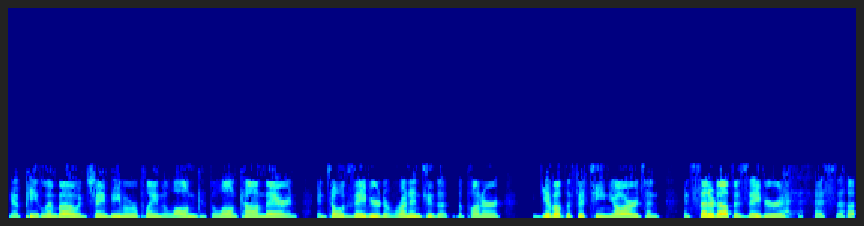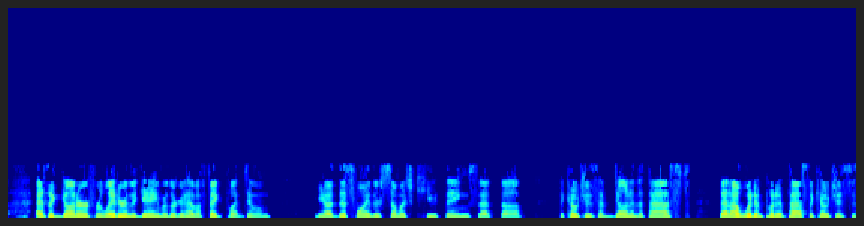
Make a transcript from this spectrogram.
you know Pete Lembo and Shane Beamer were playing the long the long con there, and and told Xavier to run into the the punter, give up the 15 yards, and and set it up as Xavier as uh, as a gunner for later in the game, or they're going to have a fake punt to him. You know, at this point, there's so much cute things that uh, the coaches have done in the past that I wouldn't put it past the coaches to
